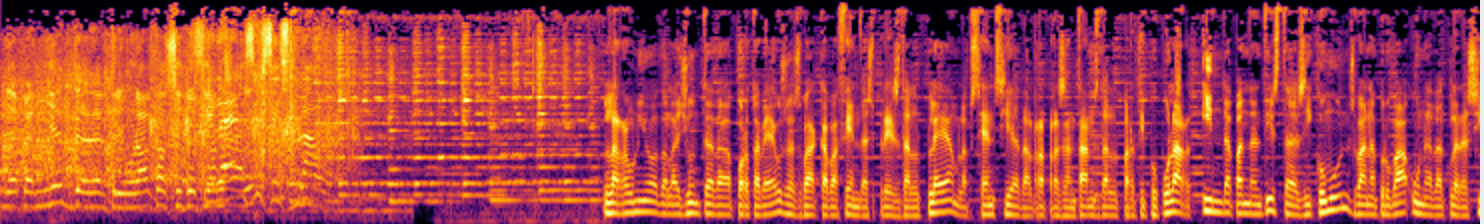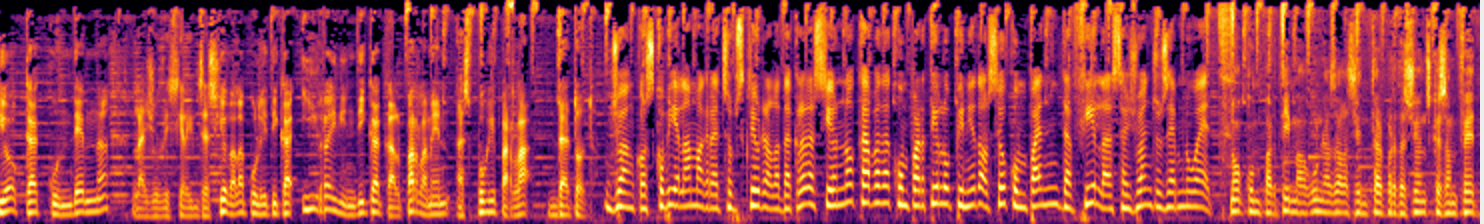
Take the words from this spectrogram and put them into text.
independiente del Tribunal Constitucional. Silenci, sisplau. La reunió de la Junta de Portaveus es va acabar fent després del ple amb l'absència dels representants del Partit Popular. Independentistes i comuns van aprovar una declaració que condemna la judicialització de la política i reivindica que al Parlament es pugui parlar de tot. Joan Coscoviela, malgrat subscriure la declaració, no acaba de compartir l'opinió del seu company de files, Joan Josep Nuet. No compartim algunes de les interpretacions que s'han fet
